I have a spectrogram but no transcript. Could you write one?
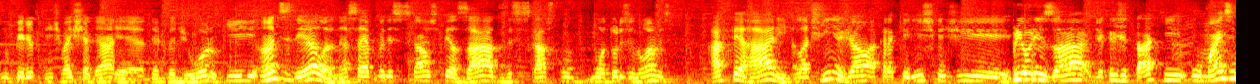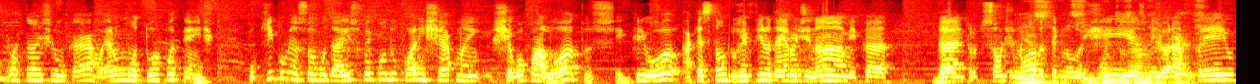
no período que a gente vai chegar, que é a década de ouro. Que antes dela, nessa época desses carros pesados, desses carros com motores enormes, a Ferrari, ela tinha já a característica de priorizar, de acreditar que o mais importante no carro era um motor potente. O que começou a mudar isso foi quando o Colin Chapman chegou com a Lotus e criou a questão do refino da aerodinâmica, da introdução de novas Isso, tecnologias, melhorar depois. freio.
